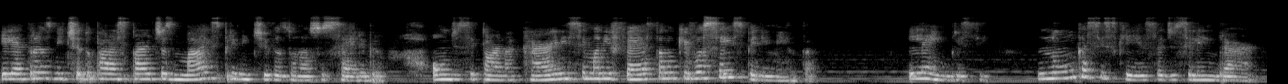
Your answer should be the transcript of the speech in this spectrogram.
ele é transmitido para as partes mais primitivas do nosso cérebro, onde se torna carne e se manifesta no que você experimenta. Lembre-se, nunca se esqueça de se lembrar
